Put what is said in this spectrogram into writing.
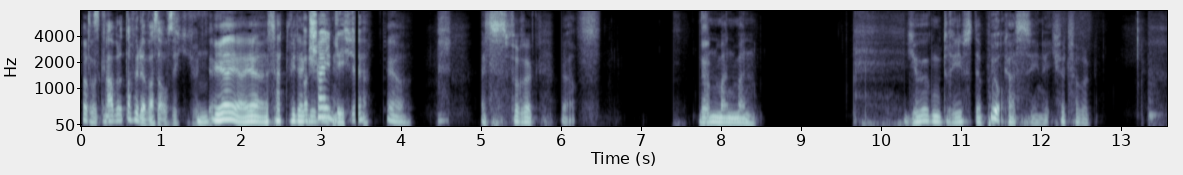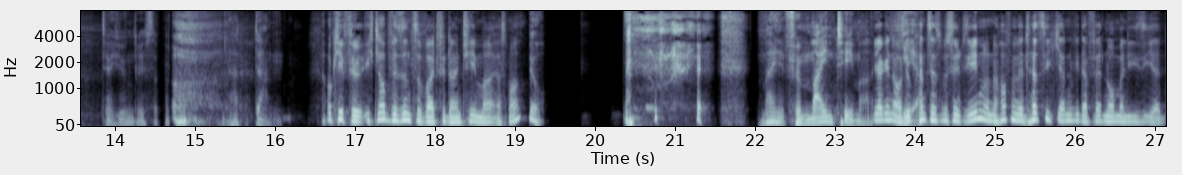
Das ne? Kabel hat doch wieder Wasser auf sich gekriegt. Ja. Ja, ja, ja, es hat wieder Wahrscheinlich, ja. Ja. Es ist verrückt, ja. Ja. Mann, Mann, Mann. Jürgen Drews der Podcast-Szene. Ich werd verrückt. Der Jürgen Drews, der Oh. Podcast. Na dann. Okay, Phil, ich glaube, wir sind soweit für dein Thema erstmal. mein, für mein Thema. Ja, genau. Du Yeah. kannst jetzt ein bisschen reden und dann hoffen wir, dass sich Jan wieder vernormalisiert.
